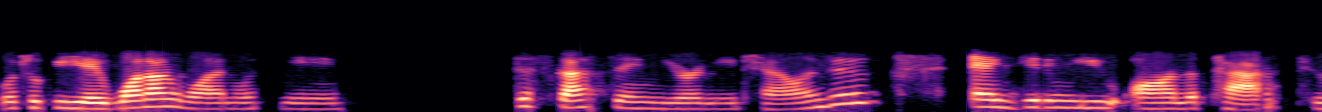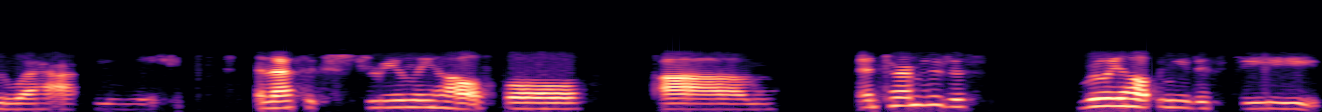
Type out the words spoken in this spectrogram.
which will be a one on one with me discussing your knee challenges and getting you on the path to a happy knee. And that's extremely helpful um, in terms of just really helping you to see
